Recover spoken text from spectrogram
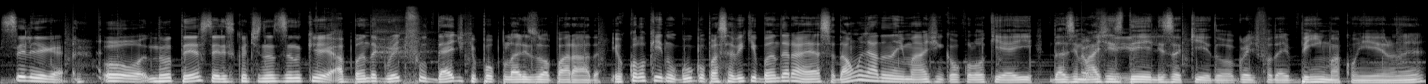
Se liga. O, no texto, eles continuam dizendo que a banda Grateful Dead que popularizou a parada. Eu coloquei no Google pra saber que banda era essa. Dá uma olhada na imagem que eu coloquei aí, das imagens vi. deles aqui, do Grateful Dead. Bem maconheiro, né?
